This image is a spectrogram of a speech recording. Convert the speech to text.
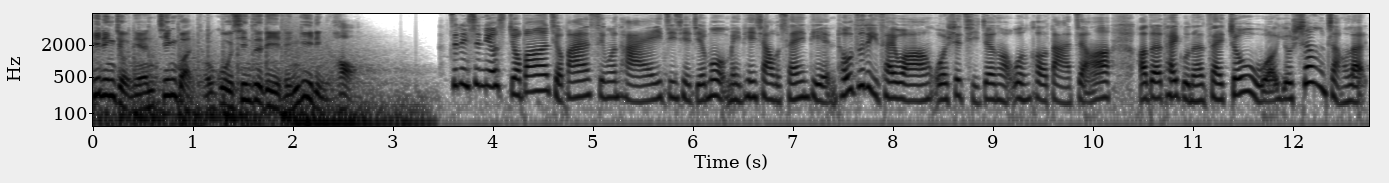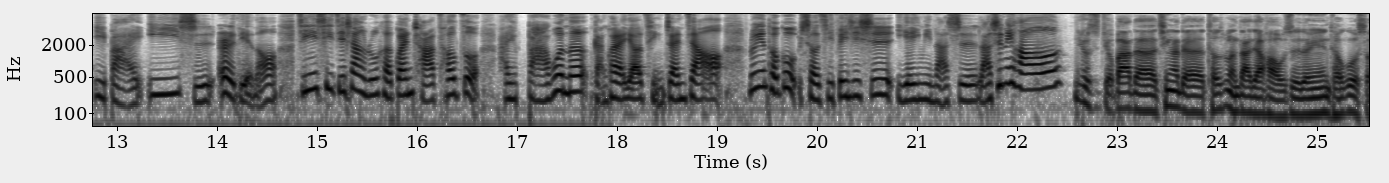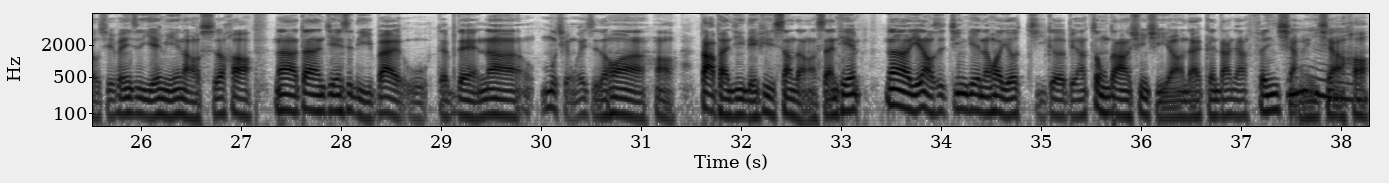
一零九年经管投顾新字第零一零号。这里是 News 九八九八新闻台，精选节目，每天下午三点，投资理财王，我是奇珍啊，问候大家啊。好的，台股呢在周五哦又上涨了一百一十二点哦。经营细节上如何观察操作，还有把握呢？赶快来邀请专家哦，录音投顾首席分析师严一鸣老师，老师你好。News 九八的亲爱的投资们，大家好，我是人员投顾首席分析师严明老师哈。那当然今天是礼拜五，对不对？那目前为止的话，哈，大盘已经连续上涨了三天。那严老师今天的话有几个比较重大的讯息要来跟大家分享一下哈，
